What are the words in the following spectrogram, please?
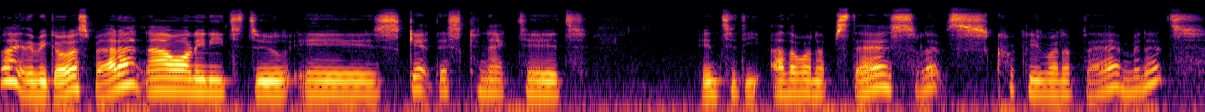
Right, there we go. That's better. Now all I need to do is get this connected into the other one upstairs. So let's quickly run up there a minute.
